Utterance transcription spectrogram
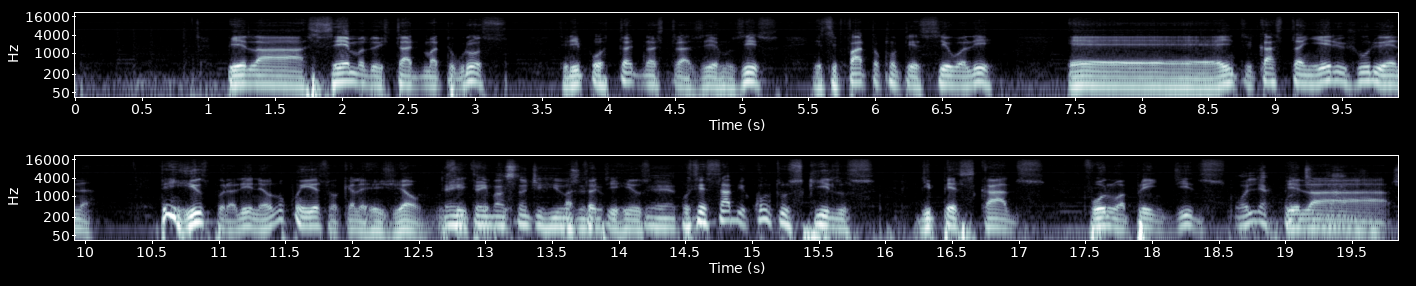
pela SEMA do estado de Mato Grosso. Seria importante nós trazermos isso. Esse fato aconteceu ali é, entre Castanheiro e Juriena. Tem rios por ali, né? Eu não conheço aquela região. Tem, tem bastante rios. Bastante ali. rios. É, Você sabe quantos quilos de pescados foram apreendidos Olha pela,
